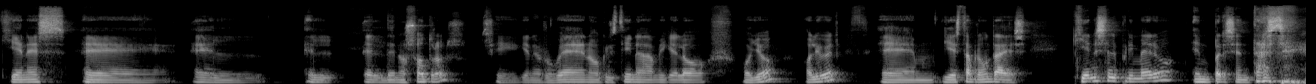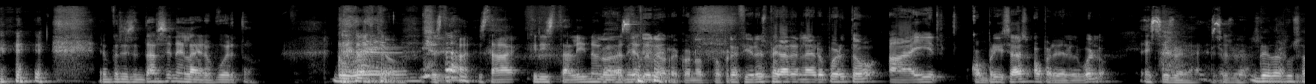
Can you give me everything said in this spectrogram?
quién es eh, el, el- el de nosotros, si quién es Rubén o Cristina, Miquel o, o yo, Oliver. Eh, y esta pregunta es, ¿quién es el primero en presentarse, en presentarse en el aeropuerto? Rubén. Está, está cristalino. lo admito y lo reconozco. Prefiero esperar en el aeropuerto a ir con prisas o perder el vuelo. Eso es verdad, eso es verdad.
